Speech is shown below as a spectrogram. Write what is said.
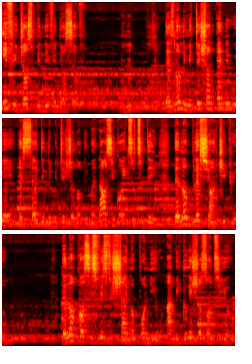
if you just believe in yourself. Mhm. There's no limitation anywhere except the limitation of the mind. Now, as you go into today, the Lord bless you and keep you. The Lord cause his face to shine upon you and be gracious unto you.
